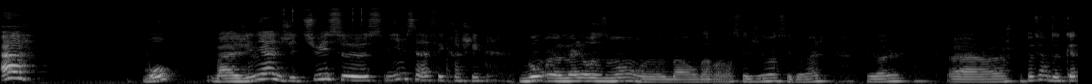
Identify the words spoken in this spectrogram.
Ah Bon, bah génial, j'ai tué ce slim, ça a fait cracher. Bon, euh, malheureusement, euh, bah on va relancer le jeu, hein, c'est dommage. Lol. Euh, je peux pas faire de cut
